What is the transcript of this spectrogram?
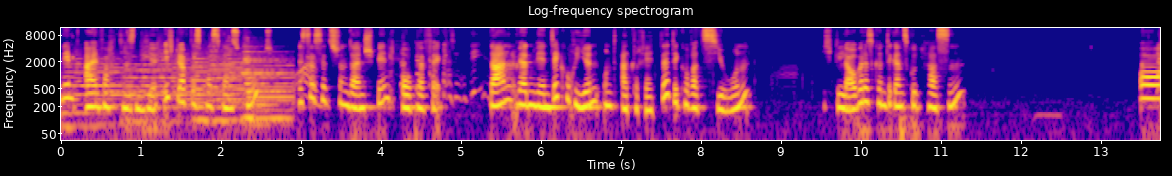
nimmt einfach diesen hier. Ich glaube, das passt ganz gut. Ist das jetzt schon dein Spind? Oh, perfekt. Dann werden wir ihn dekorieren und Adrette, Dekoration. Ich glaube, das könnte ganz gut passen. Oh,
